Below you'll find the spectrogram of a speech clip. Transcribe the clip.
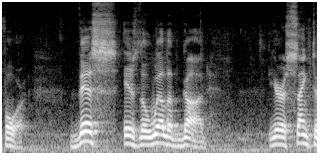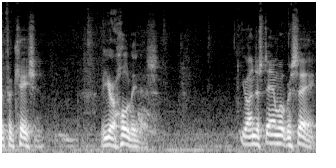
4. This is the will of God, your sanctification, your holiness. You understand what we're saying?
